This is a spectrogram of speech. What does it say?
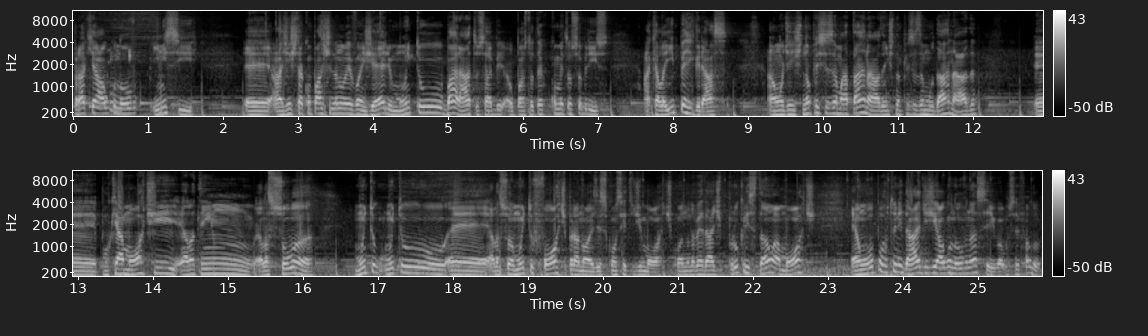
para que algo novo inicie é, a gente está compartilhando um evangelho muito barato, sabe? O pastor até comentou sobre isso. Aquela hipergraça, onde a gente não precisa matar nada, a gente não precisa mudar nada, é, porque a morte ela tem um, ela soa muito, muito, é, ela soa muito forte para nós esse conceito de morte, quando na verdade para o cristão a morte é uma oportunidade de algo novo nascer, igual você falou.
